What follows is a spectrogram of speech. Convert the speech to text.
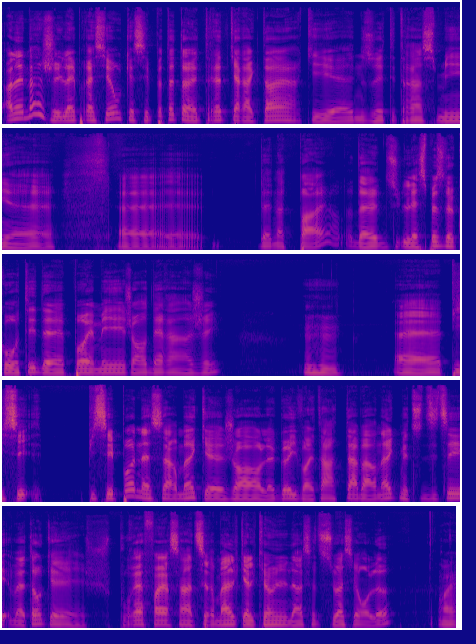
honnêtement, j'ai l'impression que c'est peut-être un trait de caractère qui euh, nous a été transmis de notre père, l'espèce de côté de pas aimer genre déranger. Mhm. Euh, puis c'est puis c'est pas nécessairement que genre le gars il va être en tabarnak, mais tu te dis tu sais mettons que je pourrais faire sentir mal quelqu'un dans cette situation là. Ouais.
